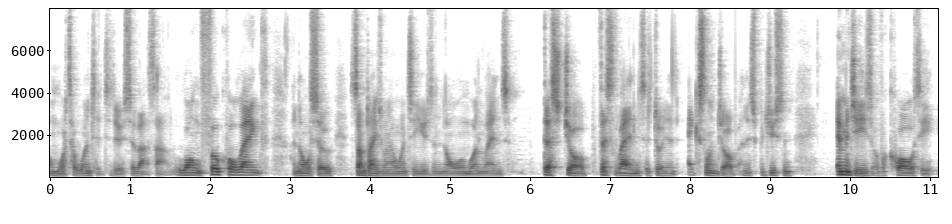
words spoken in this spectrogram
on what I want it to do. So that's that long focal length, and also sometimes when I want to use an all-in-one lens, this job, this lens is doing an excellent job, and it's producing images of a quality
